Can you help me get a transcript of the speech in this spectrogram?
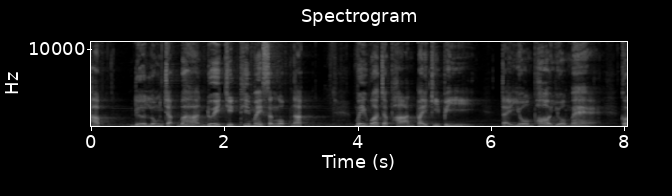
ทัพ เดินลงจากบ้านด้วยจิตที่ไม่สงบนัก ไม่ว่าจะผ่านไปกี่ปี แต่โยมพ่อโยมแม่ก็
